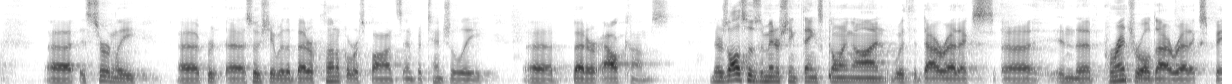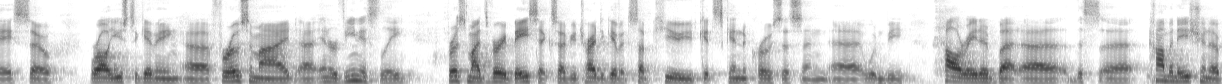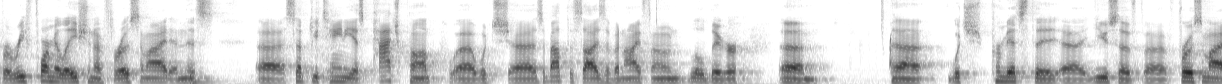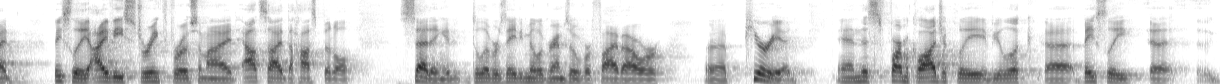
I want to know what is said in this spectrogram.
is certainly uh, uh, associated with a better clinical response and potentially uh, better outcomes. There's also some interesting things going on with the diuretics uh, in the parenteral diuretic space. So we're all used to giving uh, furosemide uh, intravenously. Furosemide is very basic, so if you tried to give it sub-Q, you'd get skin necrosis and it wouldn't be tolerated. But this combination of a reformulation of furosemide and this uh, subcutaneous patch pump, uh, which uh, is about the size of an iPhone, a little bigger, um, uh, which permits the uh, use of uh, furosemide, basically IV strength furosemide outside the hospital setting. It delivers 80 milligrams over a five hour period. And this pharmacologically, if you look, basically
